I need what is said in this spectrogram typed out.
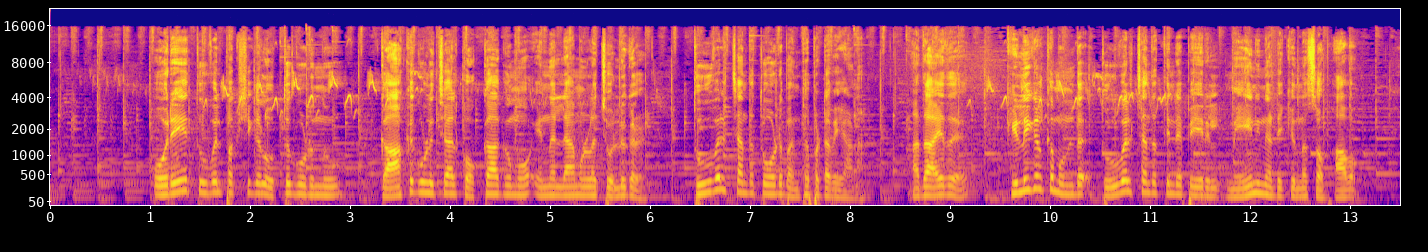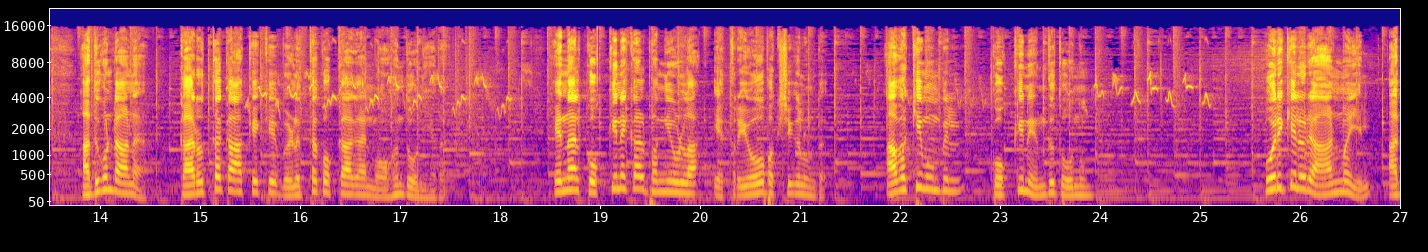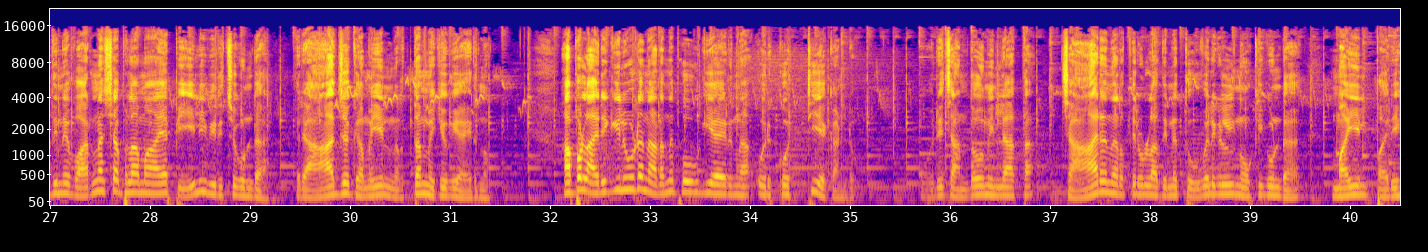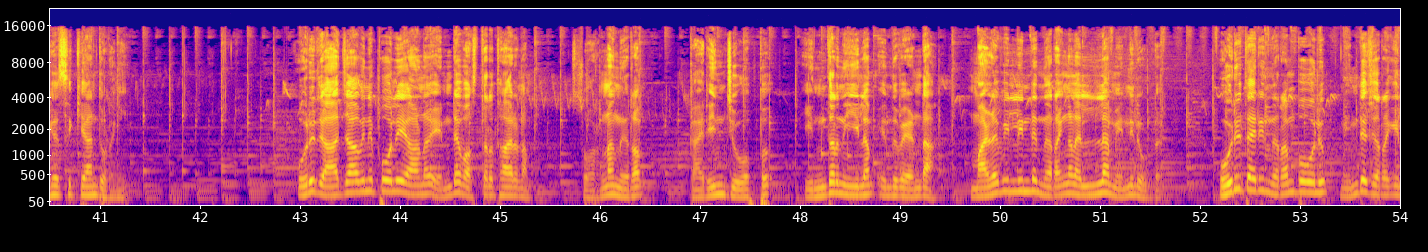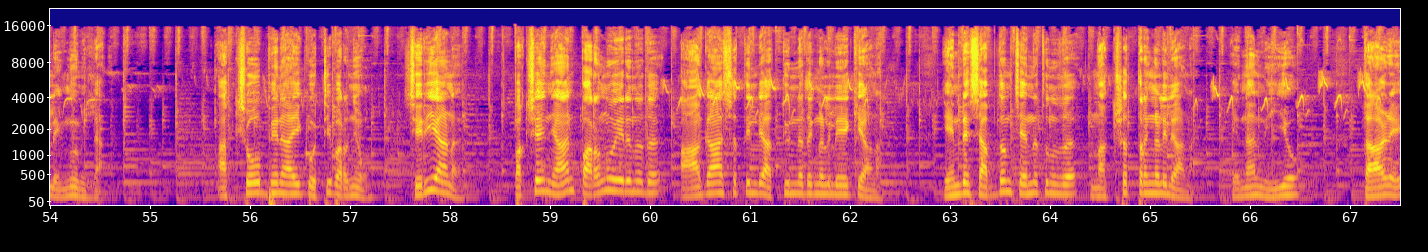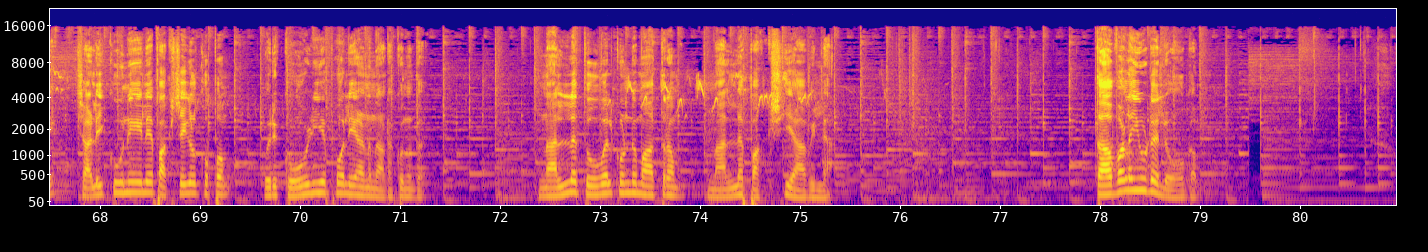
ഒരേ തൂവൽ പക്ഷികൾ ഒത്തുകൂടുന്നു. കാക്ക കുളിച്ചാൽ കൊക്കാകുമോ എന്നെല്ലാമുള്ള ചൊല്ലുകൾ തൂവൽ ചന്തത്തോട് ബന്ധപ്പെട്ടവയാണ്. അതായത് കിളികൾക്കുമുണ്ട് തൂവൽ ചന്തത്തിന്റെ പേരിൽ മേനി നടിക്കുന്ന സ്വഭാവം. അതുകൊണ്ടാണ് കറുത്ത കാക്കയ്ക്ക് വെളുത്ത കൊക്കാകാൻ മോഹം തോന്നിയത്. എന്നാൽ കൊക്കിനേക്കാൾ ഭംഗിയുള്ള എത്രയോ പക്ഷികളുണ്ട്. അവയ്ക്ക് മുമ്പിൽ കൊക്കിന് എന്തു തോന്നും? ഒരിക്കലൊരു ആൺമയിൽ അതിന്റെ വർണശബളമായ പീലി വിരിച്ചുകൊണ്ട് രാജഗമയിൽ നൃത്തം വയ്ക്കുകയായിരുന്നു. അപ്പോൾ അരികിലൂടെ നടന്നു പോവുകയായിരുന്ന ഒരു കൊറ്റിയെ കണ്ടു. ഒരു ചന്തവുമില്ലാത്ത ചാര നിറത്തിലുള്ള അതിന്റെ തൂവലുകളിൽ നോക്കിക്കൊണ്ട് മയിൽ പരിഹസിക്കാൻ തുടങ്ങി. ഒരു രാജാവിനെ പോലെയാണ് എന്റെ വസ്ത്രധാരണം. സ്വർണ നിറം കരിഞ്ചുവപ്പ് ഇന്ദ്രനീലം എന്ന് വേണ്ട മഴവില്ലിന്റെ നിറങ്ങളെല്ലാം എന്നിലുണ്ട്. ഒരു തരി നിറം പോലും നിന്റെ ചിറകിലെങ്ങുമില്ല. അക്ഷോഭ്യനായി കൊറ്റി പറഞ്ഞു ശരിയാണ് പക്ഷേ ഞാൻ പറന്നുയരുന്നത് ആകാശത്തിന്റെ അത്യുന്നതങ്ങളിലേക്കാണ്. എന്റെ ശബ്ദം ചെന്നെത്തുന്നത് നക്ഷത്രങ്ങളിലാണ്. എന്നാൽ നീയോ? താഴെ ചളിക്കൂനയിലെ പക്ഷികൾക്കൊപ്പം ഒരു കോഴിയെപ്പോലെയാണ് നടക്കുന്നത്. നല്ല തൂവൽ കൊണ്ട് മാത്രം നല്ല പക്ഷിയാവില്ല. തവളയുടെ ലോകം.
